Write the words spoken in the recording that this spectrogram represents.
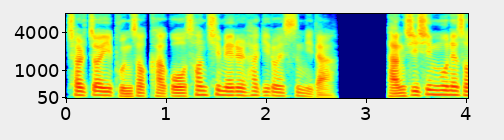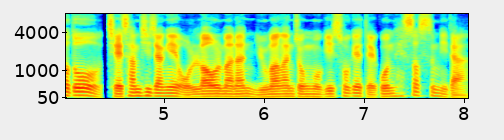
철저히 분석하고 선취매를 하기로 했습니다. 당시 신문에서도 제3시장에 올라올 만한 유망한 종목이 소개되곤 했었습니다.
